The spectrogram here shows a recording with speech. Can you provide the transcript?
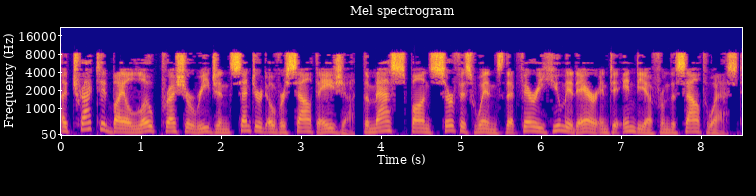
Attracted by a low-pressure region centered over South Asia, the mass spawns surface winds that ferry humid air into India from the southwest.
